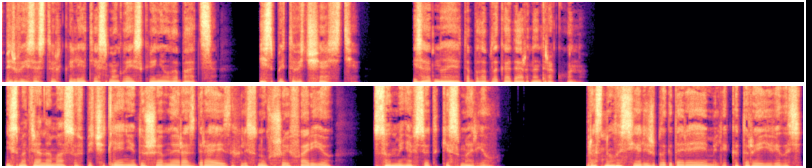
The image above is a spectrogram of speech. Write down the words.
Впервые за столько лет я смогла искренне улыбаться и испытывать счастье. И заодно это была благодарна дракону. Несмотря на массу впечатлений, душевные раздрая и захлестнувшую эйфорию, сон меня все-таки сморил. Проснулась я лишь благодаря Эмили, которая явилась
